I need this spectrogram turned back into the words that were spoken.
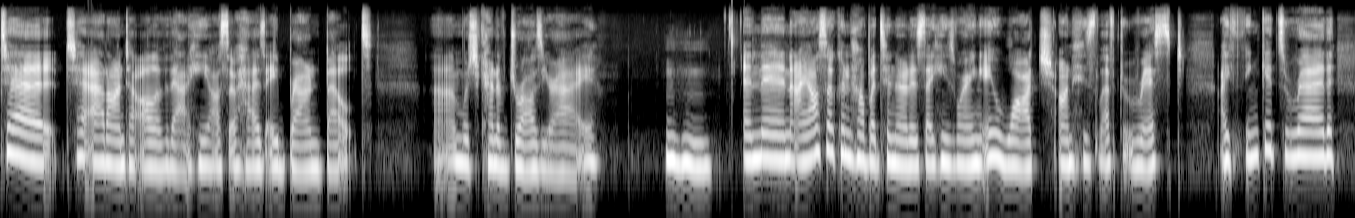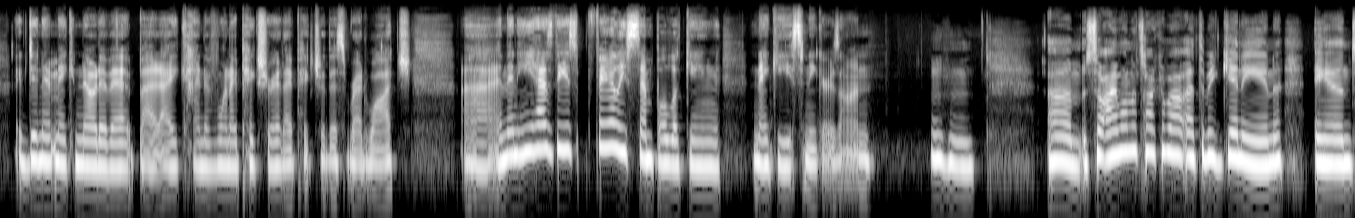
to to add on to all of that, he also has a brown belt, um, which kind of draws your eye. And then I also couldn't help but to notice that he's wearing a watch on his left wrist. I think it's red. I didn't make note of it, but I kind of, when I picture it, I picture this red watch. Uh, and then he has these fairly simple looking Nike sneakers on. Um, so I want to talk about at the beginning and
